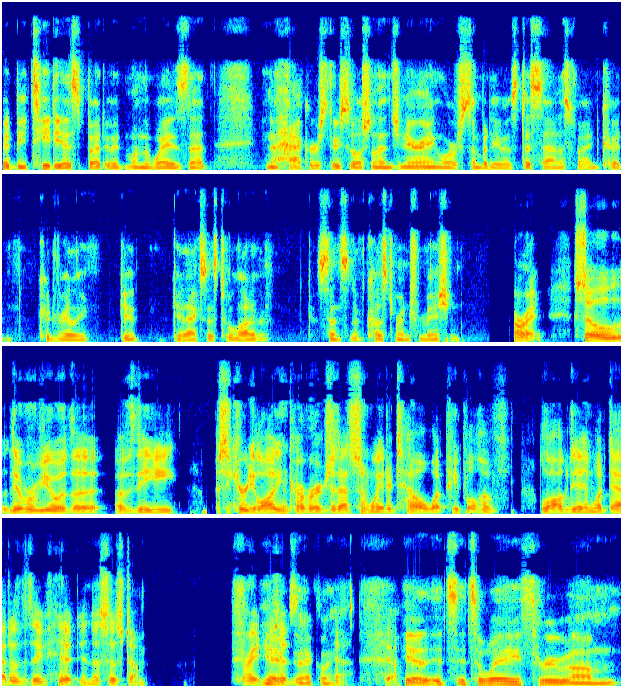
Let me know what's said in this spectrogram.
it would be tedious but it would, one of the ways that you know hackers through social engineering or if somebody was dissatisfied could could really get get access to a lot of sensitive customer information. All right. So the overview of the of the security logging coverage, that's some way to tell what people have logged in, what data that they've hit in the system. Right? Yeah, that, exactly. Yeah. Yeah. Yeah. It's it's a way through um,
